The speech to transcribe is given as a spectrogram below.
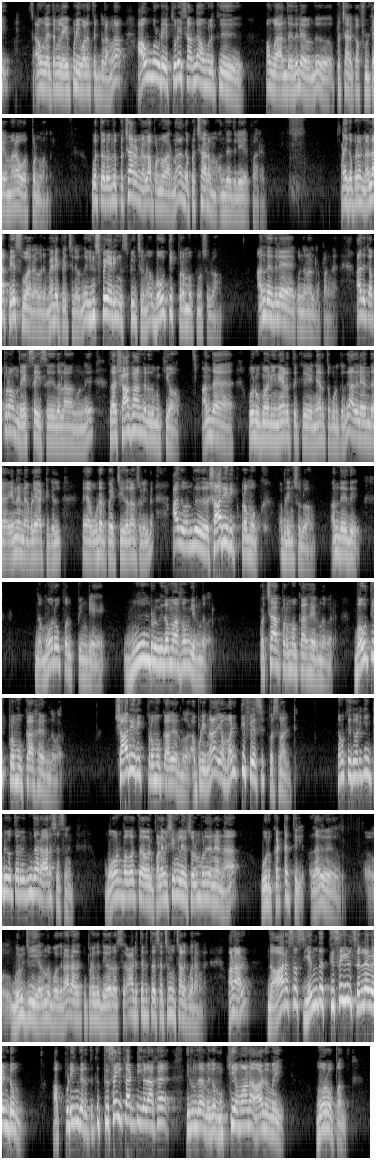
அவங்க தங்களை எப்படி வளர்த்துக்கிட்டுறாங்களோ அவங்களுடைய துறை சார்ந்து அவங்களுக்கு அவங்க அந்த இதில் வந்து பிரச்சாரக்கா ஃபுல் டைமராக ஒர்க் பண்ணுவாங்க. ஒருத்தர் வந்து பிரச்சாரம் நல்லா பண்ணுவார்னா அந்த பிரச்சாரம் அந்த இதுலேயே இருப்பார். அதுக்கப்புறம் நல்லா பேசுவார் அவர். மேடை பேச்சில் வந்து இன்ஸ்பைரிங் ஸ்பீச்சுன்னா பௌத்திக் பிரமுக்குன்னு சொல்லுவாங்க. அந்த இதில் கொஞ்ச நாள் இருப்பாங்க. அதுக்கப்புறம் இந்த எக்ஸசைஸு இதெல்லாம் ஒன்று அதாவது ஷாகாங்கிறது முக்கியம். அந்த ஒரு மணி நேரத்துக்கு நேரத்தை கொடுக்கறது. அதில் இந்த என்னென்ன விளையாட்டுகள் உடற்பயிற்சி இதெல்லாம் சொல்லிக்கிட்டு அது வந்து ஷாரீரிக் பிரமுக் அப்படின்னு சொல்லுவாங்க. அந்த இது. இந்த மோரோபந்த் பிங்லே மூன்று விதமாகவும் இருந்தவர். பிரச்சார் பிரமுக்காக இருந்தவர். பௌத்திக் பிரமுக்காக இருந்தவர். ஷாரீரிக் பிரமுக்காக இருந்தவர். அப்படின்னா என் மல்டி ஃபேசிட் பர்சனாலிட்டி. நமக்கு இது வரைக்கும் இப்படி ஒருத்தர் இருந்தார் ஆர்எஸ்எஸ் மோகன் பகவத் அவர் பல விஷயங்களை சொல்லும் பொழுது என்னன்னா ஒரு கட்டத்தில் அதாவது குருஜி இறந்து போகிறார் அதற்கு பிறகு தேவரஸ் அடுத்தடுத்த சச்சங்க சாலுக்கு வராங்க. ஆனால் இந்த ஆர்எஸ்எஸ் எந்த திசையில் செல்ல வேண்டும் அப்படிங்கிறதுக்கு திசை காட்டிகளாக இருந்த மிக முக்கியமான ஆளுமை மோரோபந்த்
